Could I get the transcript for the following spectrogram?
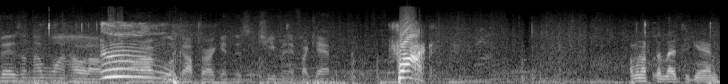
there's another one. Hold up. I'll have a look after I get this achievement if I can. Fuck! I went off the ledge again.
